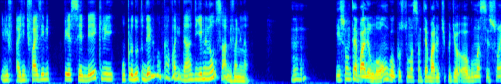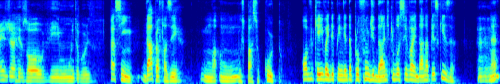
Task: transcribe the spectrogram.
ele, a gente faz ele perceber que ele, o produto dele não está validado e ele não sabe validar. Uhum. Isso é um trabalho longo ou costuma ser um trabalho tipo de algumas sessões já resolve muita coisa? Assim, dá para fazer uma, um espaço curto? Óbvio que aí vai depender da profundidade que você vai dar na pesquisa, uhum. né?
